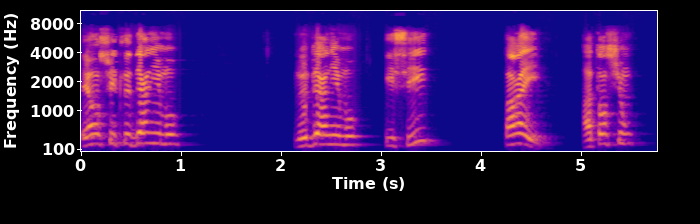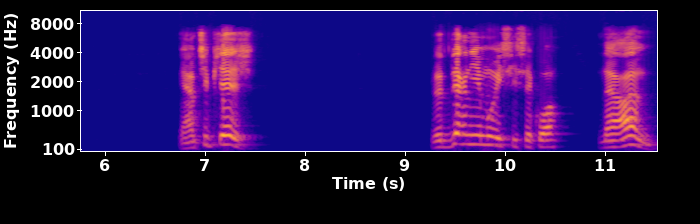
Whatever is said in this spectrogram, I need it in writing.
Et ensuite, le dernier mot. Le dernier mot. Ici, pareil. Attention. Il y a un petit piège. Le dernier mot ici, c'est quoi? Naam.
